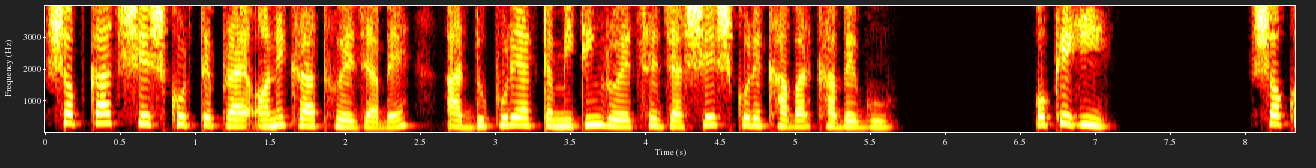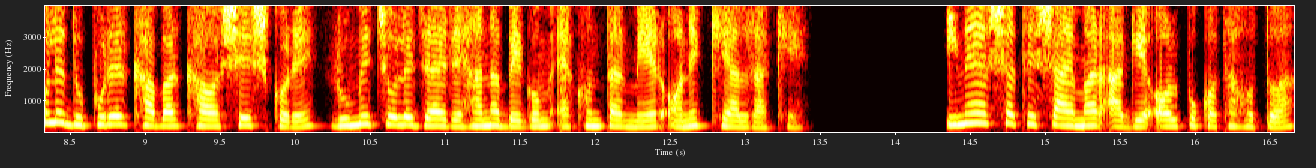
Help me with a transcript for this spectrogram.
সব কাজ শেষ করতে প্রায় অনেক রাত হয়ে যাবে, আর দুপুরে একটা মিটিং রয়েছে যা শেষ করে খাবার খাবে গু। ওকে, ই সকলে দুপুরের খাবার খাওয়া শেষ করে রুমে চলে যায় রেহানা বেগম, এখন তার মেয়ের অনেক খেয়াল রাখে। ইনায়ার সাথে সায়মার আগে অল্প কথা হতো,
